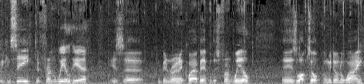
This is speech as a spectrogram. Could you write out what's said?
We can see the front wheel here is uh, we've been running it quite a bit but this front wheel is locked up and we don't know why.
